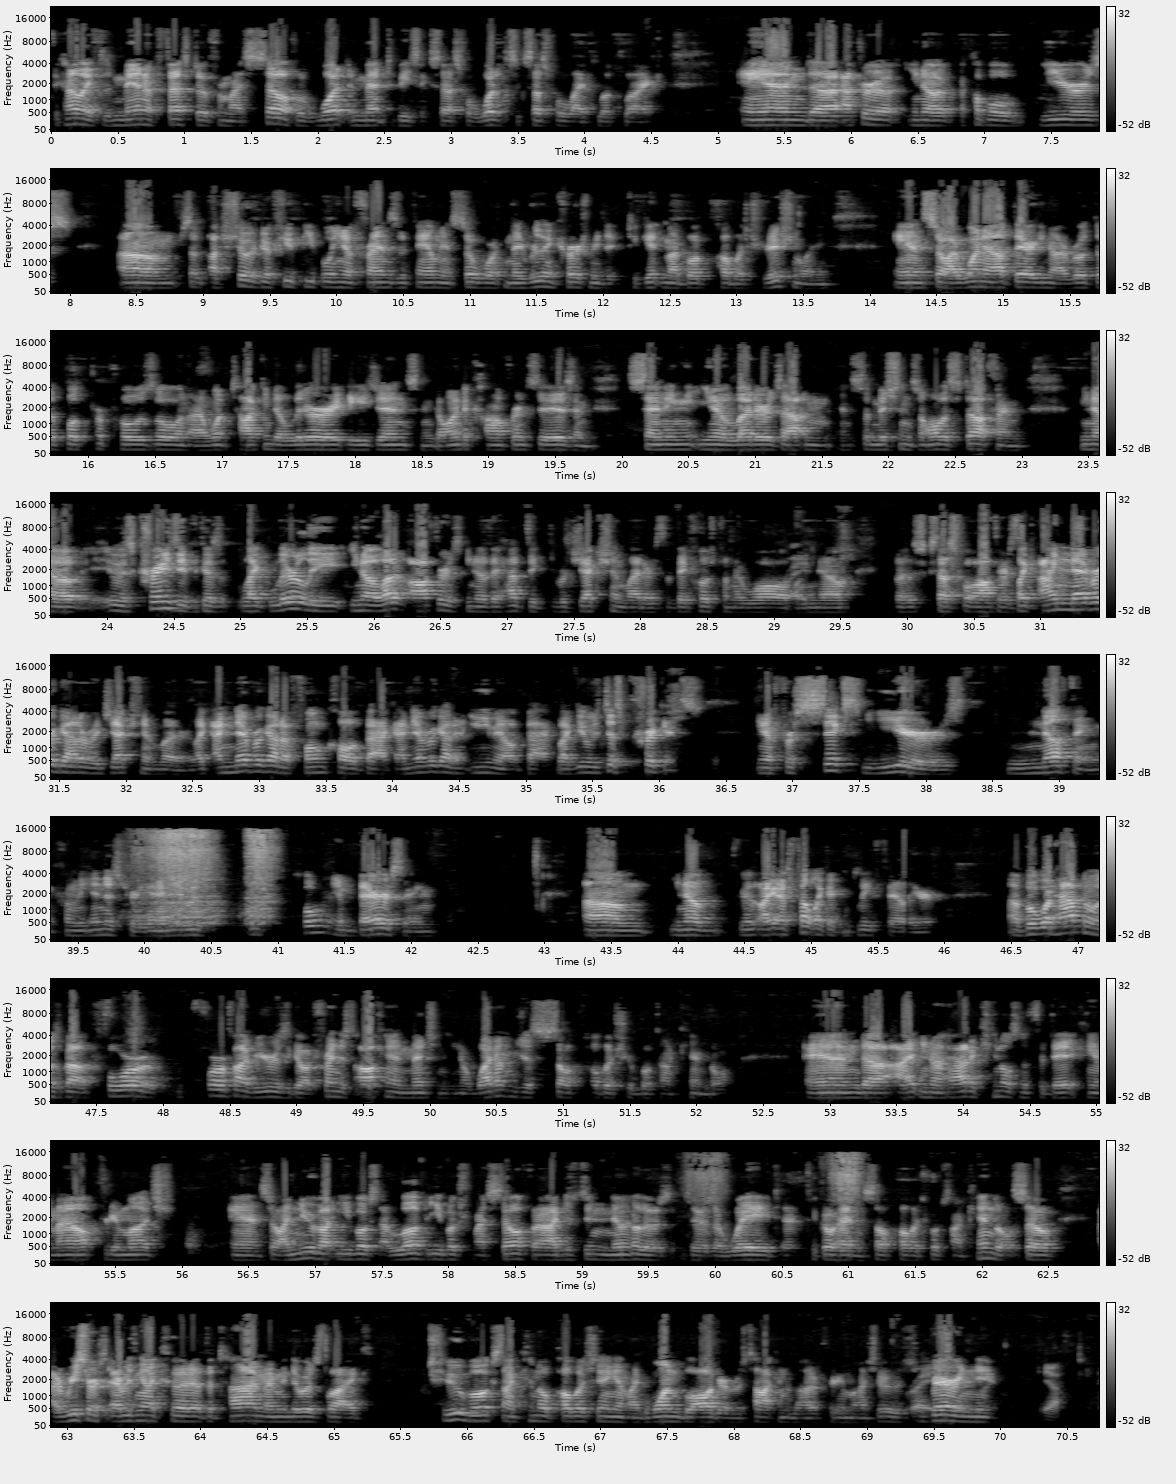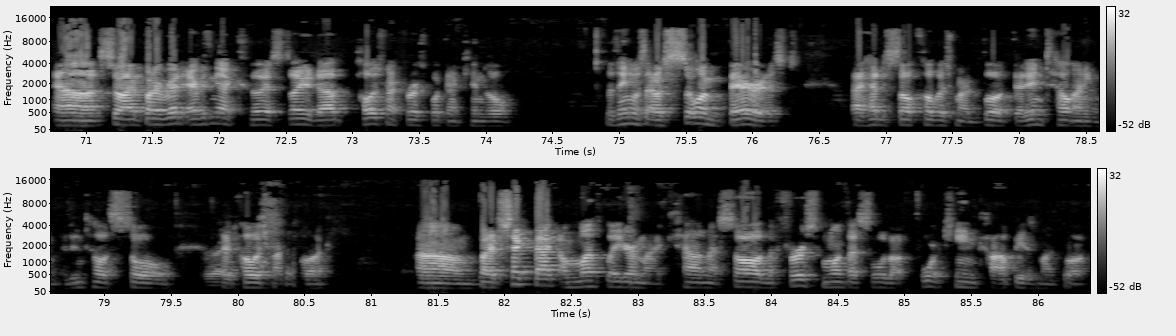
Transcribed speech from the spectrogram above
kind of like this manifesto for myself of what it meant to be successful, what a successful life looked like. And uh, after you know a couple years um, so I showed it to a few people, you know, friends and family and so forth, and they really encouraged me to, to get my book published traditionally. And so I went out there, you know, I wrote the book proposal and I went talking to literary agents and going to conferences and sending, you know, letters out and, and submissions and all this stuff. And, you know, it was crazy because like literally, you know, a lot of authors, you know, they have the rejection letters that they post on their wall, right. you know, the successful authors. Like I never got a rejection letter. Like I never got a phone call back. I never got an email back. Like it was just crickets you know, for six years, nothing from the industry, and it was totally embarrassing. Um, you know, I, I, felt like a complete failure. Uh, but what happened was about four, four or five years ago, a friend just offhand mentioned, you know, why don't you just self-publish your book on Kindle? And uh, I, you know, I had a Kindle since the day it came out, pretty much. And so I knew about ebooks. I loved ebooks for myself, but I just didn't know there was, there was a way to, to go ahead and self-publish books on Kindle. So I researched everything I could at the time. I mean, there was like two books on Kindle publishing and like one blogger was talking about it pretty much. It was right. very new. Yeah. Uh, so I, but I read everything I could, I studied up, published my first book on Kindle. The thing was, I was so embarrassed I had to self-publish my book. I didn't tell anyone. I didn't tell a soul right. I published my book. Um, but I checked back a month later in my account, and I saw the first month I sold about 14 copies of my book.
